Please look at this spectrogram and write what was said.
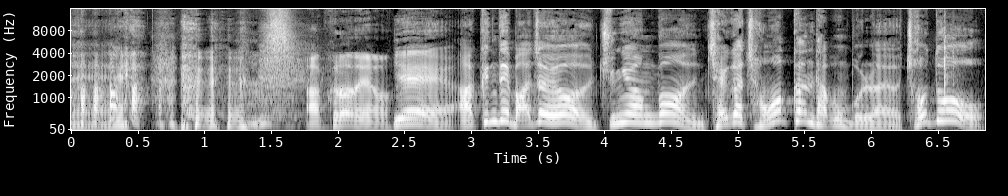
네. 아, 그러네요. 예, 아, 근데 맞아요. 중요한 건 제가 정확한 답은 몰라요. 저도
